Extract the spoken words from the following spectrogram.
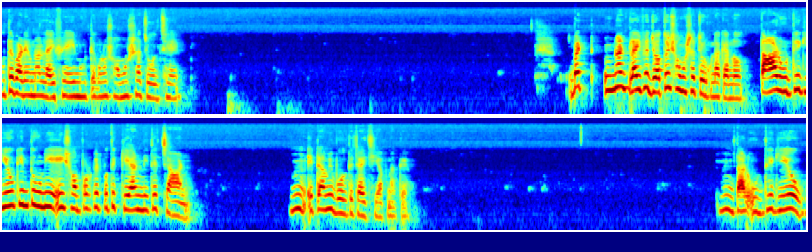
হতে পারে ওনার লাইফে এই মুহূর্তে কোনো সমস্যা চলছে। বাট ওনার লাইফে যতই সমস্যা চলুক না কেন, তার ঊর্ধ্বে গিয়েও কিন্তু উনি এই সম্পর্কের প্রতি কেয়ার নিতে চান। হুম, এটা আমি বলতে চাইছি আপনাকে। হুম, তার ঊর্ধ্বে গিয়েও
